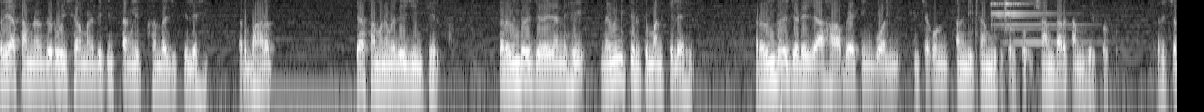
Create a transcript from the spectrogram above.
तर या सामन्यामध्ये रोहित शर्माने देखील चांगली फलंदाजी केली आहे. तर भारत या सामन्यामध्ये जिंकेल. तर रवींद्र जडेजाने हे नवीन कीर्तिमान केले आहे. रवींद्र जडेजा हा बॅटिंग बॉलिंग यांच्याकडून चांगली कामगिरी करतो शानदार कामगिरी करतो. तर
